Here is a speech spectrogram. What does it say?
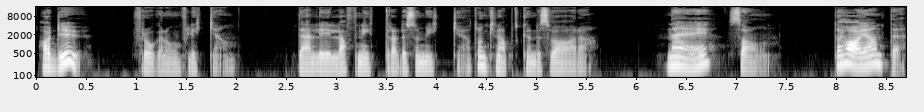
Har du? frågade hon flickan. Den lilla fnittrade så mycket att hon knappt kunde svara. Nej, sa hon. Det har jag inte.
